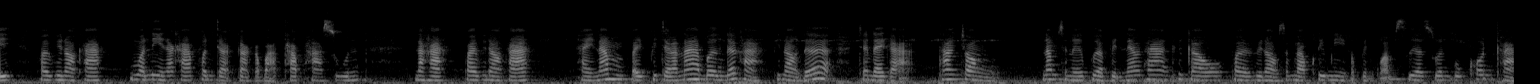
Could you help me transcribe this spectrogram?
ยพอพี่น้องคะวันนี้นะคะเพิ่นกะกากระบาดทับหาศูนย์นะคะพอพี่น้องคะให้นํไปพิจารณาเบิ่งเด้อค่ะ พี่น้องเด้อจังใดกะทางช่อง นำเสนอเพื่อเป็นแนวทางคือเกาพอพี่น้องสำหรับคลิปนี้ก็เป็นความเชื่อส่วนบุคคลค่ะ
